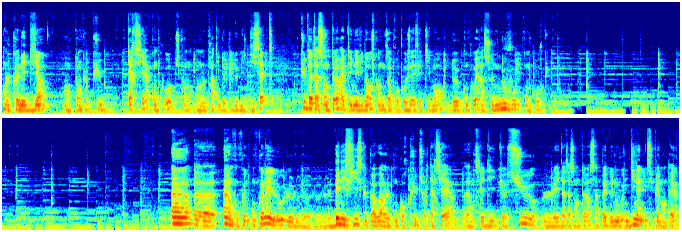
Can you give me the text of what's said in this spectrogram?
on le connaît bien en tant que Cube tertiaire concours, puisqu'on le pratique depuis 2017. Cube Data Center a été une évidence quand on nous a proposé effectivement de concourir à ce nouveau concours Cube. Un, euh, on connaît le, bénéfice que peut avoir le concours Cube sur le tertiaire. Euh, on s'est dit que sur les data centers, ça peut être de nouveau une dynamique supplémentaire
